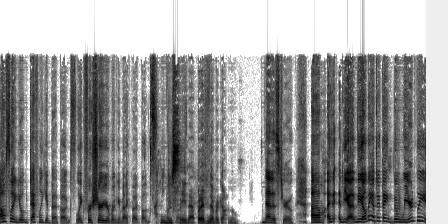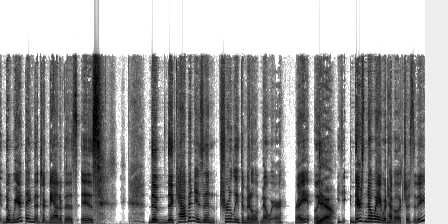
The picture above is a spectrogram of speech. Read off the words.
Also, you'll definitely get bed bugs. Like, for sure, you're bringing back bed bugs. I mean, you say that, but I've never gotten them. That is true. Um, I, the the only other thing, the weirdly, the weird thing that took me out of this is the the cabin is in truly the middle of nowhere, right? Like, Yeah. There's no way it would have electricity.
